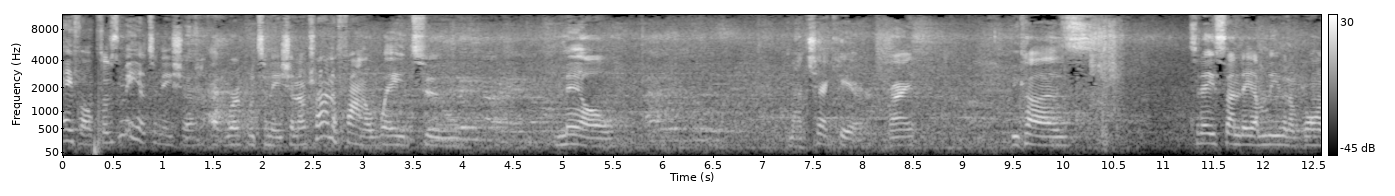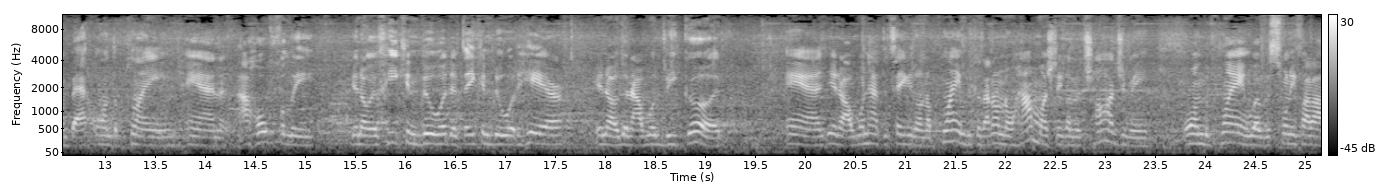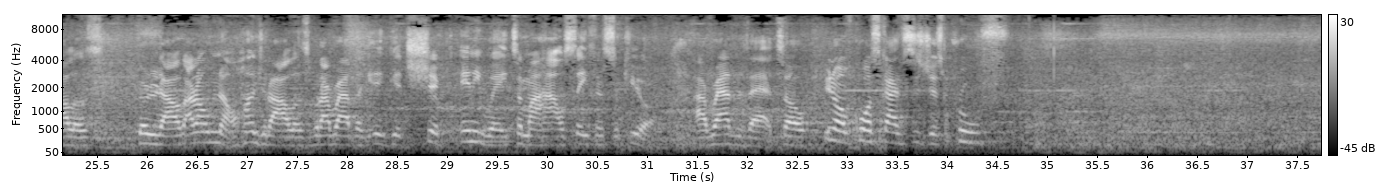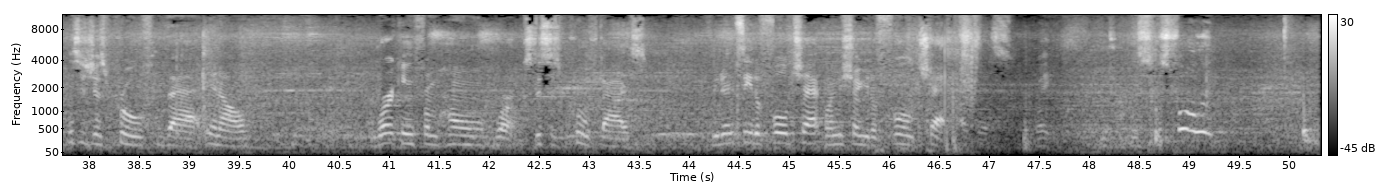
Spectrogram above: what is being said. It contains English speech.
Hey folks, so it's me here, Tanisha, at work with Tanisha, and I'm trying to find a way to mail my check here, right? Because today's Sunday, I'm leaving, I'm going back on the plane, and I hopefully, you know, if he can do it, if they can do it here, you know, then I would be good. And, you know, I wouldn't have to take it on a plane because I don't know how much they're going to charge me on the plane, whether it's $25 $30, I don't know, $100, but I'd rather it get shipped anyway to my house safe and secure. I'd rather that. So, you know, of course, guys, this is just proof. This is just proof that, you know, working from home works. This is proof, guys. you didn't see the full check, let me show you the full check this. Wait, this is falling.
